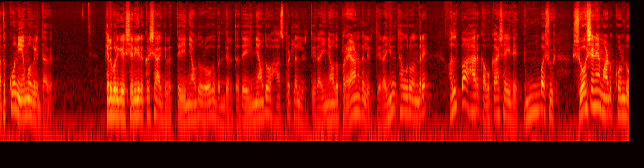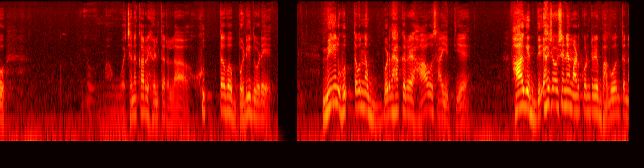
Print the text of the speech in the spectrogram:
ಅದಕ್ಕೂ ನಿಯಮಗಳಿದ್ದಾವೆ. ಕೆಲವರಿಗೆ ಶರೀರ ಕೃಷಿ ಆಗಿರುತ್ತೆ, ಇನ್ಯಾವುದೋ ರೋಗ ಬಂದಿರ್ತದೆ, ಇನ್ಯಾವುದೋ ಹಾಸ್ಪಿಟ್ಲಲ್ಲಿ ಇರ್ತೀರಾ ಇನ್ಯಾವುದೋ ಪ್ರಯಾಣದಲ್ಲಿ ಇರ್ತೀರಾ ಇಂಥವರು ಅಂದರೆ ಅಲ್ಪ ಆಹಾರಕ್ಕೆ ಅವಕಾಶ ಇದೆ. ತುಂಬ ಶೋಷಣೆ ಮಾಡಿಕೊಂಡು ವಚನಕಾರರು ಹೇಳ್ತಾರಲ್ಲ, ಹುತ್ತವ ಬಡಿದೊಡೆ, ಮೇಲೆ ಹುತ್ತವನ್ನು ಬಡ್ದು ಹಾಕಿದ್ರೆ ಹಾವು ಸಾಹಿತ್ಯೆ ಹಾಗೆ ದೇಹ ಶೋಷಣೆ ಮಾಡಿಕೊಂಡ್ರೆ ಭಗವಂತನ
